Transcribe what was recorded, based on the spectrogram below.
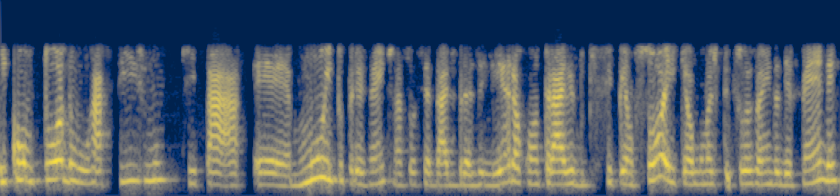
E com todo o racismo que está é, muito presente na sociedade brasileira, ao contrário do que se pensou e que algumas pessoas ainda defendem,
